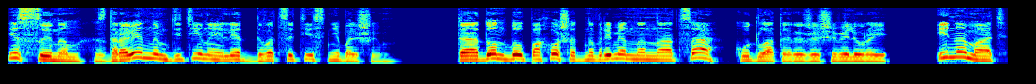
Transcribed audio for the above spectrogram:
и с сыном, здоровенным детиной лет двадцати с небольшим. Теодон был похож одновременно на отца, кудлатой рыжей шевелюрой, и на мать,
